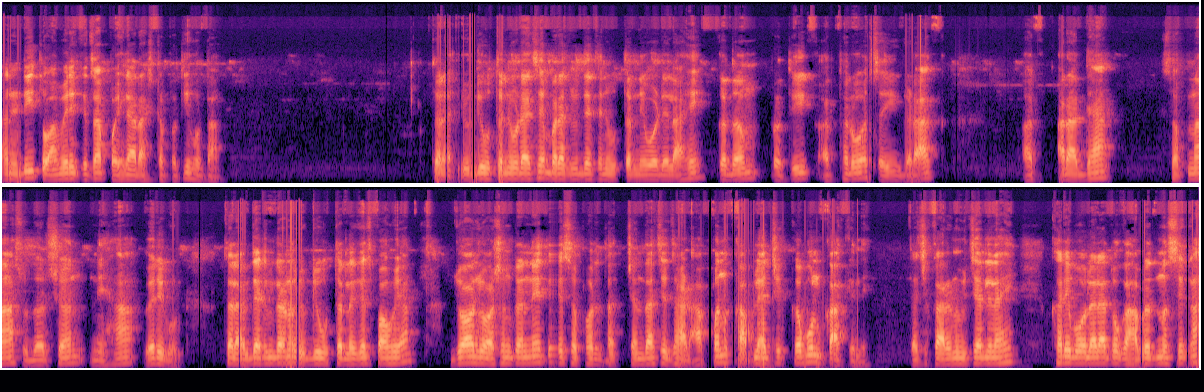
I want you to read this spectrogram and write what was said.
आणि डी तो अमेरिकेचा पहिला राष्ट्रपती होता. चला योग्य उत्तर निवडायचे बऱ्याच विद्यार्थ्यांनी उत्तर निवडलेलं आहे. Kadam Pratik Atharva Sai Gadakh Aaradhya Sapna Sudarshan Neha very good. चला विद्यार्थी मित्रांनो योग्य उत्तर लगेच पाहूया. जॉर्ज वॉशिंग्टनने ते सफरचंदाचे झाड आपण कापल्याचे कबूल का केले? त्याचे कारण विचारलेलं आहे. खरे बोलायला तो घाबरत नसे का?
